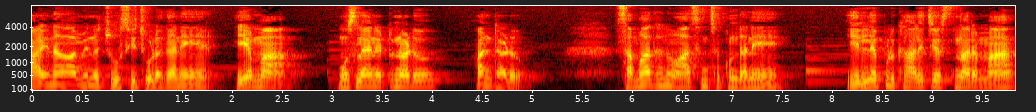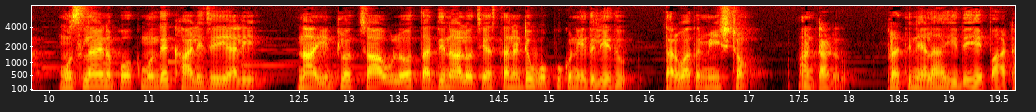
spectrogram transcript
ఆయన ఆమెను చూసి చూడగానే ఏమ్మా ముసలాయన ఎట్టున్నాడు అంటాడు. సమాధానం ఆశించకుండానే ఎల్లెప్పుడు ఖాళీ చేస్తున్నారమ్మా? ముసలాయన పోకముందే ఖాళీ చేయాలి. నా ఇంట్లో చావులో తద్దినాలో చేస్తానంటే ఒప్పుకునేది లేదు. తర్వాత మీ ఇష్టం అంటాడు. ప్రతి నెల ఇదే పాట.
